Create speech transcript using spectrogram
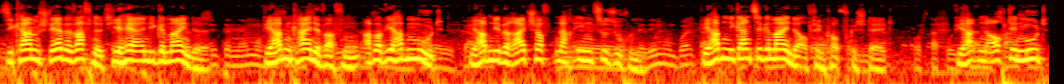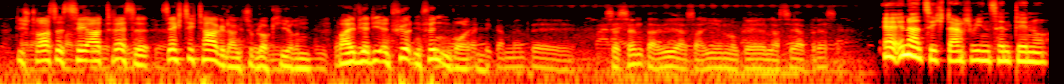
Sie kamen schwer bewaffnet hierher in die Gemeinde. Wir haben keine Waffen, aber wir haben Mut. Wir haben die Bereitschaft, nach ihnen zu suchen. Wir haben die ganze Gemeinde auf den Kopf gestellt. Wir hatten auch den Mut, die Straße CA Tresse 60 Tage lang zu blockieren, weil wir die Entführten finden wollten. Erinnert sich Darwin Centeno.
